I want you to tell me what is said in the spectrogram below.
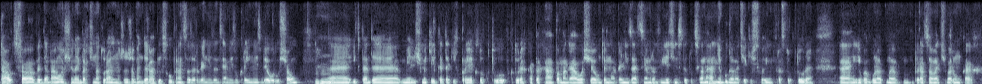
To, co wydawało się najbardziej naturalne, że, że będę robił współpracę z organizacjami z Ukrainy i z Białorusią. Mhm. E, I wtedy mieliśmy kilka takich projektów, w których KPH pomagało się tym organizacjom rozwijać instytucjonalnie, budować jakieś swoje infrastruktury e, i w ogóle e, pracować w warunkach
